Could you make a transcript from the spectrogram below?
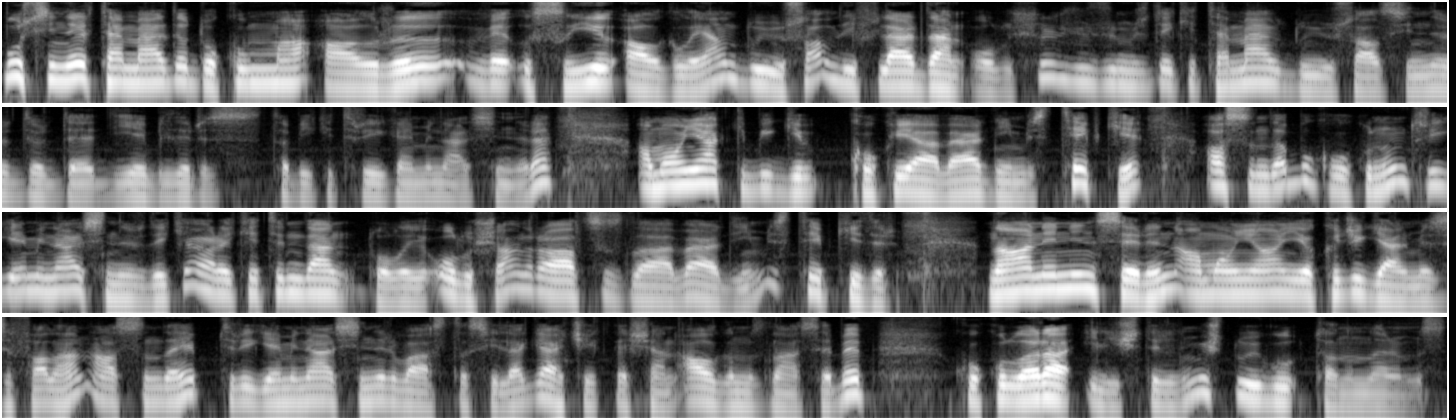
Bu sinir temelde dokunma, ağrı ve ısıyı algılayan duyusal liflerden oluşur. Yüzümüzdeki temel duyusal sinirdir de diyebiliriz tabii ki trigeminal sinire. Amonyak gibi, gibi kokuya verdiğimiz tepki aslında bu kokunun trigeminal sinirdeki hareketinden dolayı oluşan rahatsızlığa verdiğimiz tepkidir. Nanenin serin, amonyağın yakıcı gelmesi falan aslında hep trigeminal sinir vasıtasıyla gerçekleşir gerçekleşen algımızdan sebep kokulara iliştirilmiş duygu tanımlarımız.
